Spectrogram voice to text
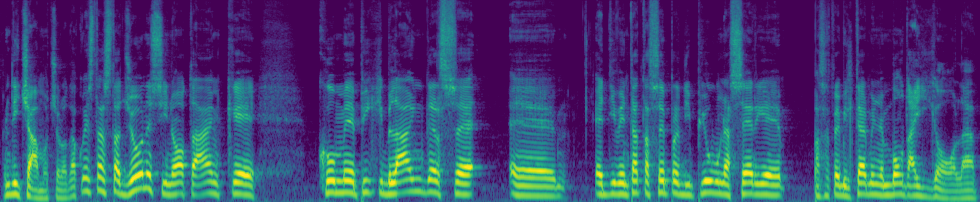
diciamocelo, da questa stagione si nota anche come Peaky Blinders eh, è diventata sempre di più una serie, passatemi il termine, modaiola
